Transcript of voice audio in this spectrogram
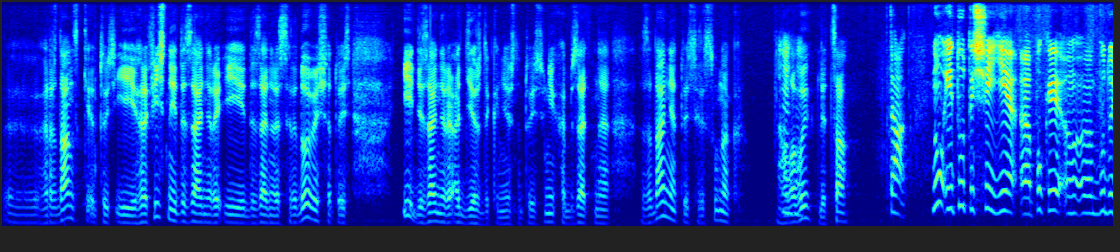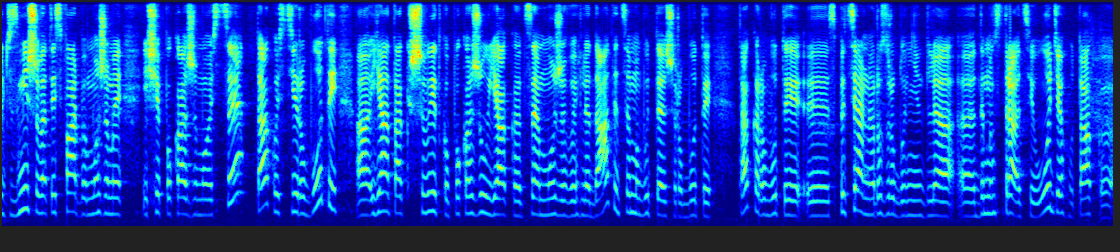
э, гражданские, то есть и графичные дизайнеры, и дизайнеры средовища, то есть и дизайнеры одежды, конечно, то есть у них обязательное задание, то есть рисунок головы, лица. Так, ну і тут ще є, е, поки е, е, будуть змішуватись фарби, може ми іще покажемо ось це. Так, ось ці роботи. Е, Я так швидко покажу, як це може виглядати. Це, мабуть, теж роботи, так, роботи е, спеціально розроблені для е, демонстрації одягу, так, е,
